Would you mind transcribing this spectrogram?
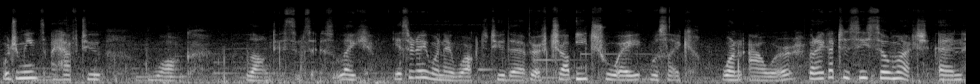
which means I have to walk long distances. Like yesterday when I walked to the thrift shop each way was like one hour but I got to see so much and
